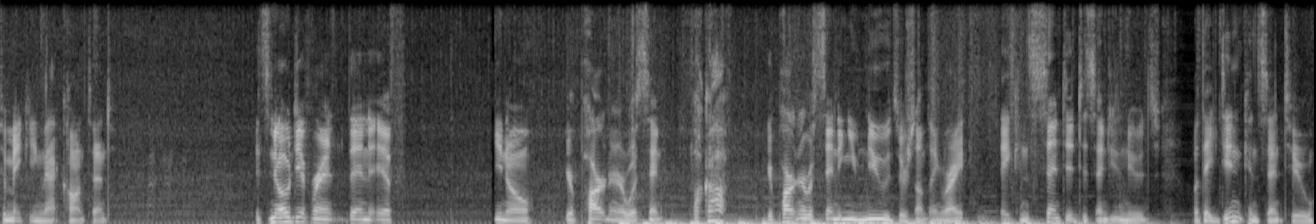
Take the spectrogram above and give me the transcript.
to making that content. It's no different than if, you know, your partner was sent. Fuck off. Your partner was sending you nudes or something, right? They consented to send you nudes. What they didn't consent to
